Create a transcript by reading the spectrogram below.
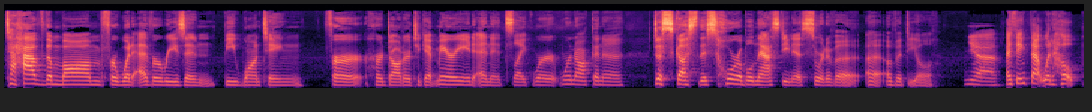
to have the mom, for whatever reason, be wanting for her daughter to get married, and it's like we're we're not gonna discuss this horrible nastiness sort of a, a of a deal. Yeah. I think that would help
